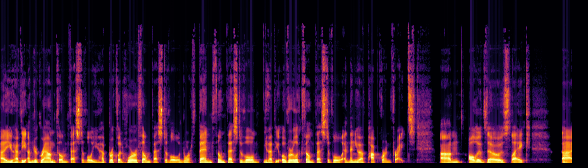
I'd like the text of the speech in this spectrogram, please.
Uh, you have the Underground Film Festival. You have Brooklyn Horror Film Festival, North Bend Film Festival. You have the Overlook Film Festival, and then you have Popcorn Frights. Um, all of those, like, uh,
